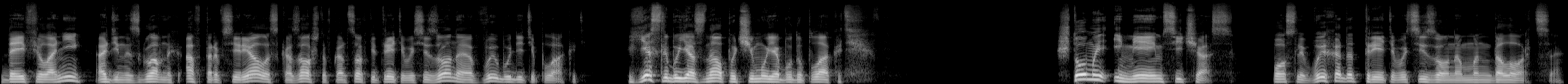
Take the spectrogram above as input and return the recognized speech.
Дэйв Филани, один из главных авторов сериала, сказал, что в концовке третьего сезона вы будете плакать. Если бы я знал, почему я буду плакать. Что мы имеем сейчас, после выхода третьего сезона «Мандалорца»?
